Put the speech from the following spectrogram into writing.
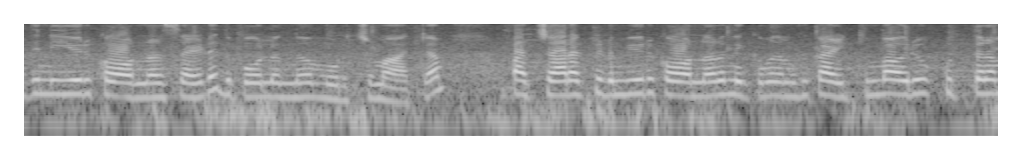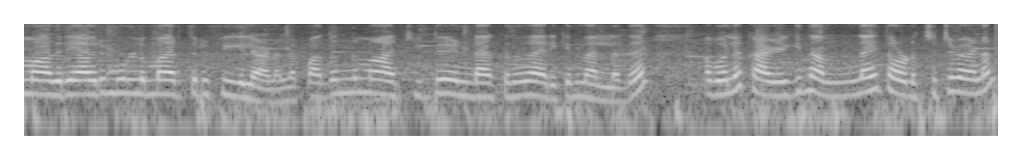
ഇതിന്റെ ഈ ഒരു കോർണർ സൈഡ് ഇതുപോലൊന്ന് മുറിച്ച് മാറ്റാം. അച്ചാറൊക്കെ ഇടുമ്പോൾ ഒരു കോർണർ നിൽക്കുമ്പോൾ നമുക്ക് കഴിക്കുമ്പോൾ ആ ഒരു കുത്തണ മാതിരി ആ ഒരു മുള്ളുമാരത്തൊരു ഫീലാണല്ലോ അപ്പോൾ അതൊന്ന് മാറ്റിയിട്ട് ഉണ്ടാക്കുന്നതായിരിക്കും നല്ലത്. അതുപോലെ കഴുകി നന്നായി തുടച്ചിട്ട് വേണം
